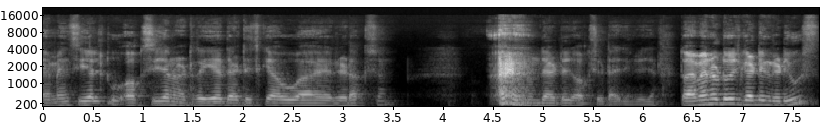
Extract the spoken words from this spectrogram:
M N C L two oxygen हट रही है। दैट इज़ क्या हुआ है? Reduction that is oxidising agent तो M N O two is getting reduce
